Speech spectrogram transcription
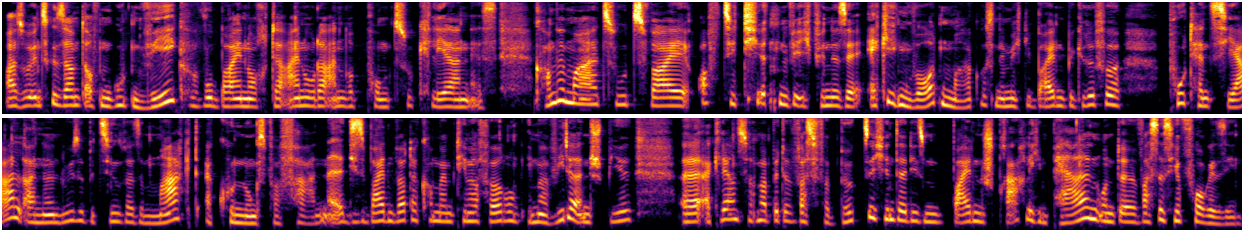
Also insgesamt auf einem guten Weg, wobei noch der eine oder andere Punkt zu klären ist. Kommen wir mal zu zwei oft zitierten, wie ich finde, sehr eckigen Worten, Markus, nämlich die beiden Begriffe Potenzialanalyse beziehungsweise Markterkundungsverfahren. Äh, diese beiden Wörter kommen beim Thema Förderung immer wieder ins Spiel. Äh, erklär uns doch mal bitte, was verbirgt sich hinter diesen beiden sprachlichen Perlen und äh, was ist hier vorgesehen?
